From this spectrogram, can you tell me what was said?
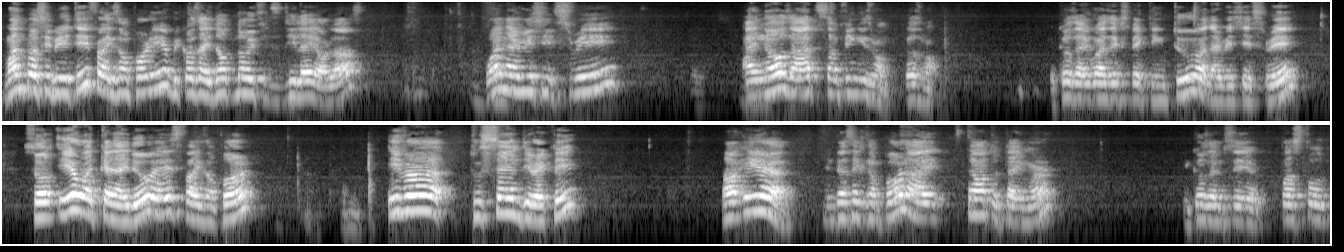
One possibility, for example, here, because I don't know if it's delay or lost. When I receive three, I know that something is wrong, goes wrong. Because I was expecting two and I received three. So here what can I do is, for example, either to send directly, or here, in this example, I start a timer, because I'm saying postal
